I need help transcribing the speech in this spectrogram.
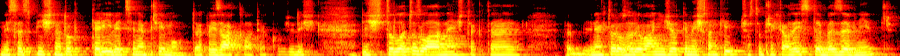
myslet spíš na to, které věci nepřijmout. To je takový základ. Jako, že když, když tohle to zvládneš, tak to je jinak to rozhodování, že ty myšlenky často přicházejí z tebe zevnitř,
